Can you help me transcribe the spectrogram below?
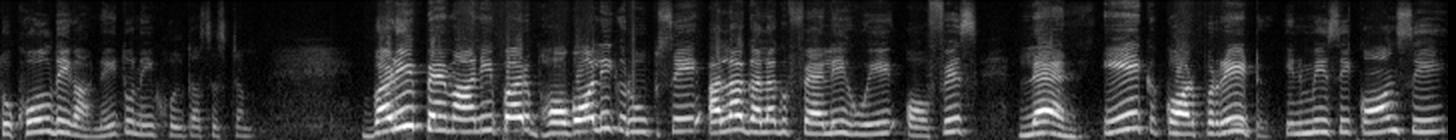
तो खोल देगा, नहीं तो नहीं खोलता सिस्टम बड़े पैमाने पर भौगोलिक रूप से अलग अलग फैले हुए ऑफ़िस लैन एक कॉरपोरेट इनमें से कौन से,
